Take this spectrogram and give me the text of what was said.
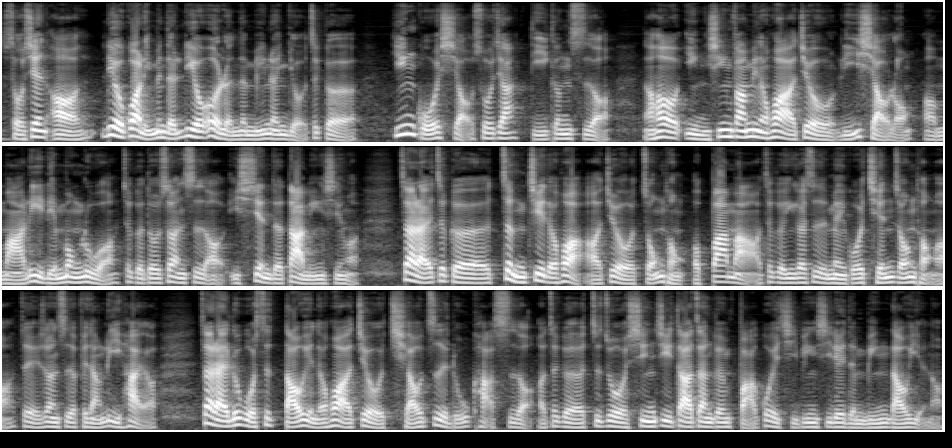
首先哦，六卦里面的六二人的名人有这个英国小说家狄更斯哦，然后影星方面的话就李小龙哦、玛丽莲梦露哦，这个都算是哦一线的大明星哦。再来这个政界的话啊，就有总统奥巴马，这个应该是美国前总统哦，这也算是非常厉害啊。再来，如果是导演的话，就有乔治卢卡斯哦，啊，这个制作《星际大战》跟《法贵骑兵》系列的名导演哦。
